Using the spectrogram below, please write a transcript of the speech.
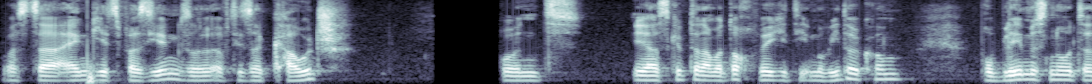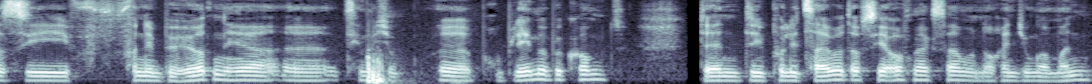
was da eigentlich jetzt passieren soll auf dieser Couch. Und ja, es gibt dann aber doch welche, die immer wieder kommen. Problem ist nur, dass sie von den Behörden her äh, ziemliche äh, Probleme bekommt, denn die Polizei wird auf sie aufmerksam und auch ein junger Mann,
